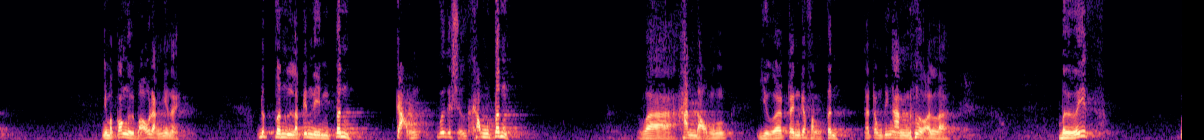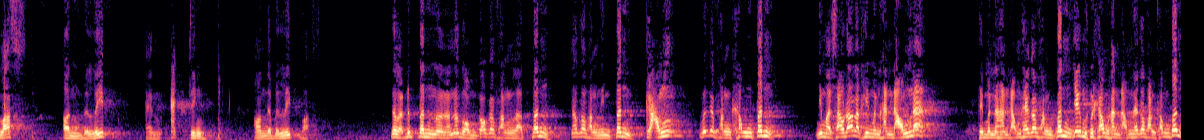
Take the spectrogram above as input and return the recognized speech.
Nhưng mà có người bảo rằng như này, đức tin là cái niềm tin cộng với cái sự không tin và hành động dựa trên cái phần tin. Ở trong tiếng anh nó gọi là belief plus unbelief and acting on the belief part tức là đức tin là nó gồm có cái phần là tin, nó có phần niềm tin cộng với cái phần không tin. Nhưng mà sau đó là khi mình hành động đó, thì mình hành động theo cái phần tin chứ mình không hành động theo cái phần không tin.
